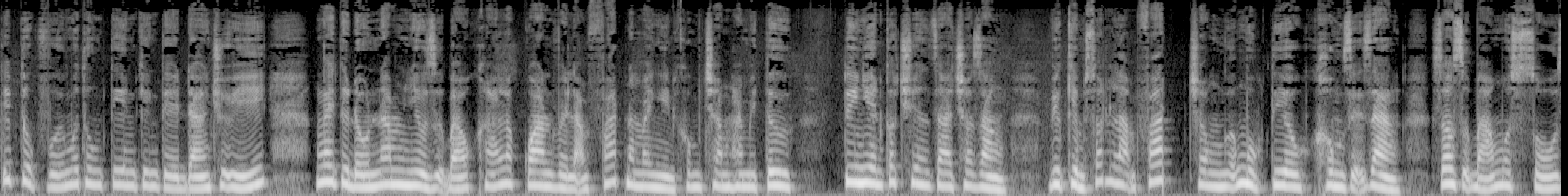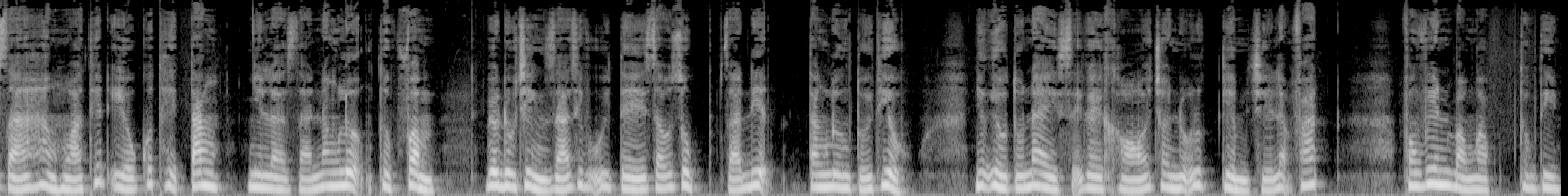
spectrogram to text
Tiếp tục với một thông tin kinh tế đáng chú ý, ngay từ đầu năm nhiều dự báo khá lạc quan về lạm phát năm 2024 Tuy nhiên, các chuyên gia cho rằng việc kiểm soát lạm phát trong ngưỡng mục tiêu không dễ dàng do dự báo một số giá hàng hóa thiết yếu có thể tăng như là giá năng lượng, thực phẩm, việc điều chỉnh giá dịch vụ y tế, giáo dục, giá điện, tăng lương tối thiểu. Những yếu tố này sẽ gây khó cho nỗ lực kiềm chế lạm phát. Phóng viên Bảo Ngọc thông tin.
